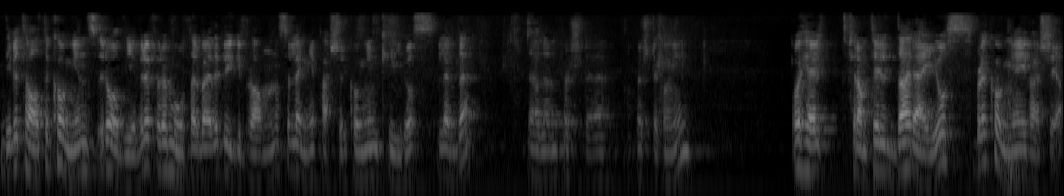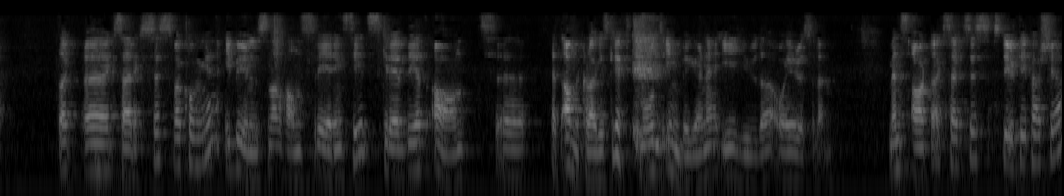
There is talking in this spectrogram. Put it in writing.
De betalte kongens rådgivere for å motarbeide byggeplanene så lenge perserkongen Kyros levde. Det er den første, første kongen. Og helt fram til Dareios ble konge i Persia. Da eh, Xerxes var konge, i begynnelsen av hans regjeringstid, skrev de et, annet, eh, et anklageskrift mot innbyggerne i Juda og Jerusalem. Mens Artaxerxes styrte i Persia,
